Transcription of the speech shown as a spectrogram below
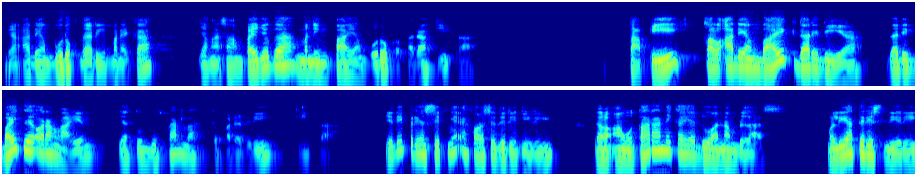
ya ada yang buruk dari mereka, jangan sampai juga menimpa yang buruk kepada kita. Tapi kalau ada yang baik dari dia, dari baik dari orang lain, ya tumbuhkanlah kepada diri kita. Jadi prinsipnya evaluasi diri diri dalam Amutara Nikaya 216 melihat diri sendiri,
